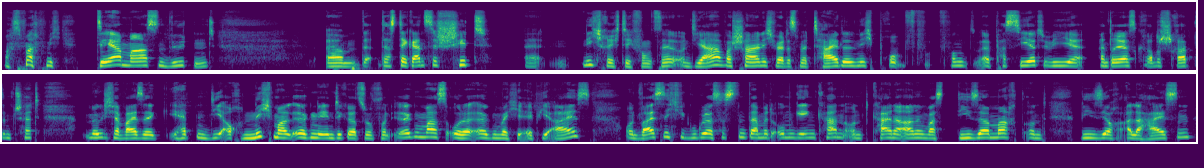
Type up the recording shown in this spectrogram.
Und es macht mich dermaßen wütend, ähm, dass der ganze Shit äh, nicht richtig funktioniert. Und ja, wahrscheinlich wäre das mit Tidal nicht äh, passiert, wie Andreas gerade schreibt im Chat. Möglicherweise hätten die auch nicht mal irgendeine Integration von irgendwas oder irgendwelche APIs und weiß nicht, wie Google Assistant damit umgehen kann und keine Ahnung, was dieser macht und wie sie auch alle heißen.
